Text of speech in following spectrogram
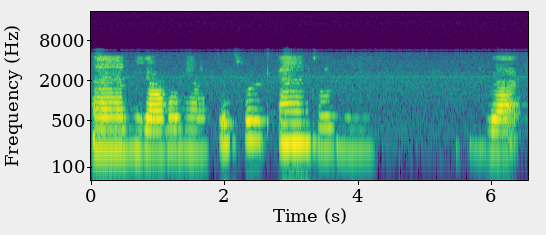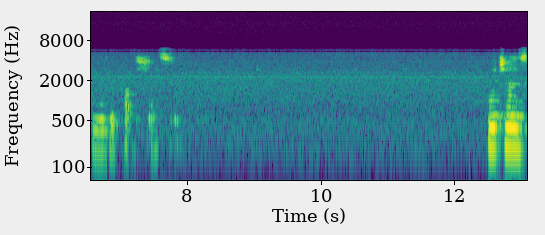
And he got a hold of me on Facebook and told me that he was a cross-dresser. Which was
